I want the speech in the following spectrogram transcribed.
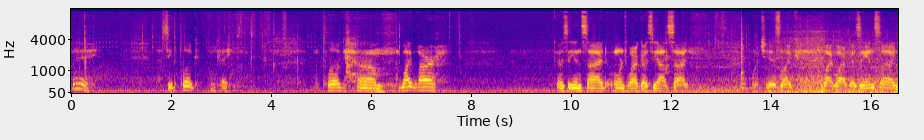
Hey, I see the plug. Okay. The plug, um, white wire goes the inside, orange wire goes the outside, which is like white wire goes the inside,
